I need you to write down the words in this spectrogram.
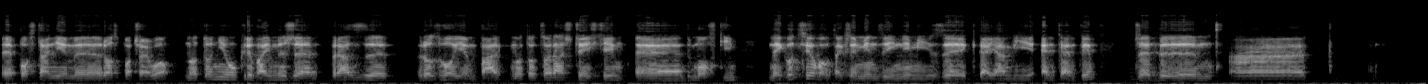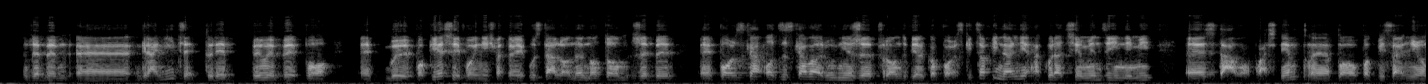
e, powstaniem e, rozpoczęło, no to nie ukrywajmy, że wraz z rozwojem walk, no to coraz częściej Dmowski negocjował także między innymi z krajami Ententy, żeby żeby granice, które byłyby po, były po pierwszej wojnie światowej ustalone, no to żeby E, Polska odzyskała również front wielkopolski, co finalnie akurat się między innymi e, stało właśnie e, po podpisaniu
